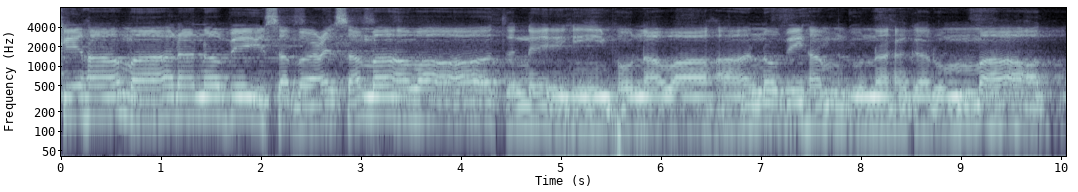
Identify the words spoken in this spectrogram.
کی ہمارا نبی سبع سماوات، نہیں بھولا واہا نبی ہم گناہ گرمات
